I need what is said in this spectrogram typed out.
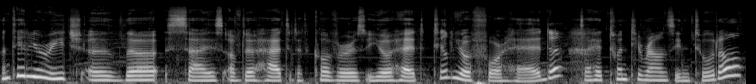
until you reach uh, the size of the hat that covers your head till your forehead. So I had 20 rounds in total,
